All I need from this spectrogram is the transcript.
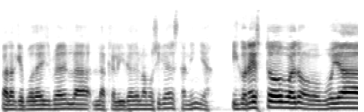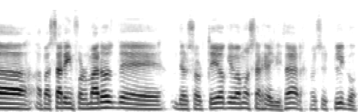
para que podáis ver la, la, calidad de la música de esta niña. Y con esto, bueno, voy a, a pasar a informaros de, del sorteo que vamos a realizar. Os explico.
